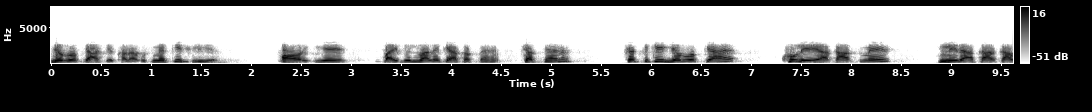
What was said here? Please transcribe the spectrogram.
ज़रूरत क्या के खड़ा, उसमें किस लिए? और ये बाइबल वाले क्या करते हैं? सत्य है ना? सत्य की ज़रूरत क्या है? खुले आकाश में निराकार का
